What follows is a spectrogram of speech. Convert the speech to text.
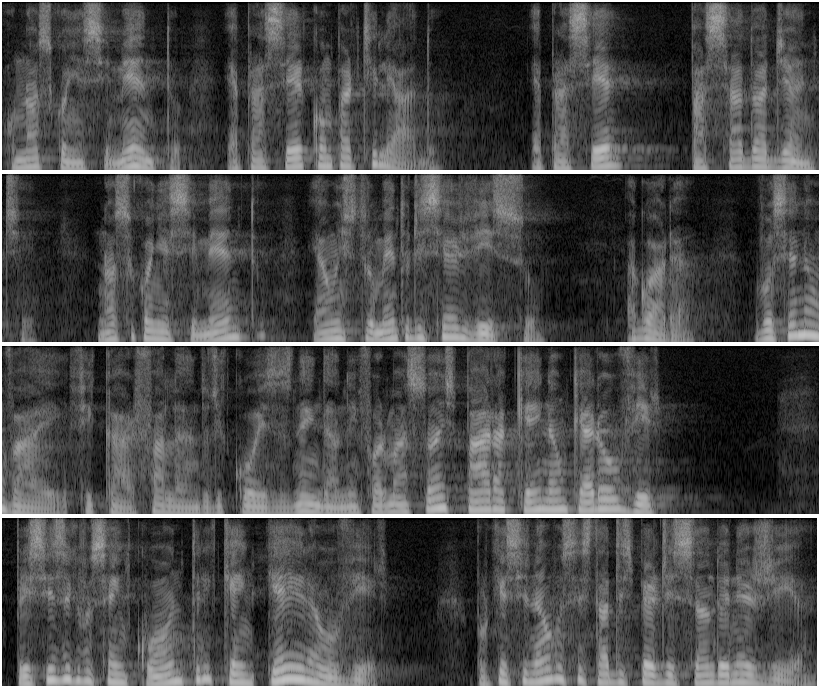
O nosso conhecimento é para ser compartilhado, é para ser passado adiante. Nosso conhecimento é um instrumento de serviço. Agora, você não vai ficar falando de coisas nem dando informações para quem não quer ouvir. Precisa que você encontre quem queira ouvir. Porque senão você está desperdiçando energia.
